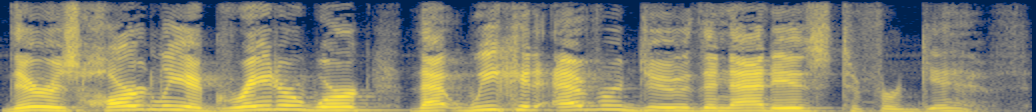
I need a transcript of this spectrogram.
There is hardly a greater work that we could ever do than that is to forgive.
